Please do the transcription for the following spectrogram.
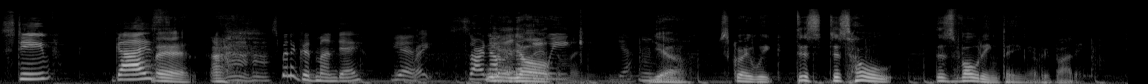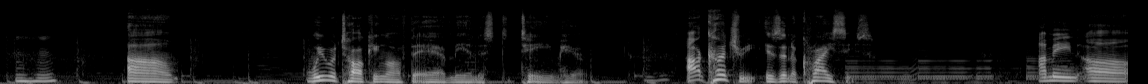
Steve, guys, Man, I- it's been a good Monday. Yeah. Starting You off know, another y'all- week. Yeah. Yeah, it's a great week. This this whole this voting thing, everybody. Mm-hmm. Um, we were talking off the air, me and this team here. Our country is in a crisis. I mean, uh,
